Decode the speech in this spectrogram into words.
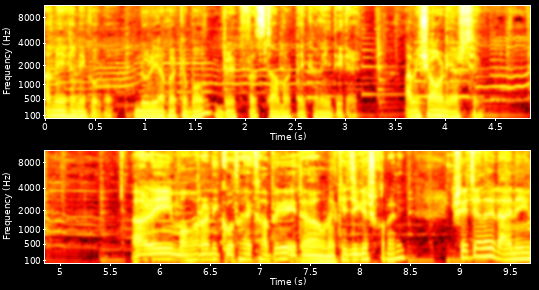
আমি এখানেই করব। নুরি আপাকে বল ব্রেকফাস্টটা আমারটা এখানেই দিলে। আমি শহর নিয়ে আসছি। আর এই মহারানী কোথায় খাবে? এটা ওনাকে জিজ্ঞেস করেনি। সে চাইলে ডাইনিং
